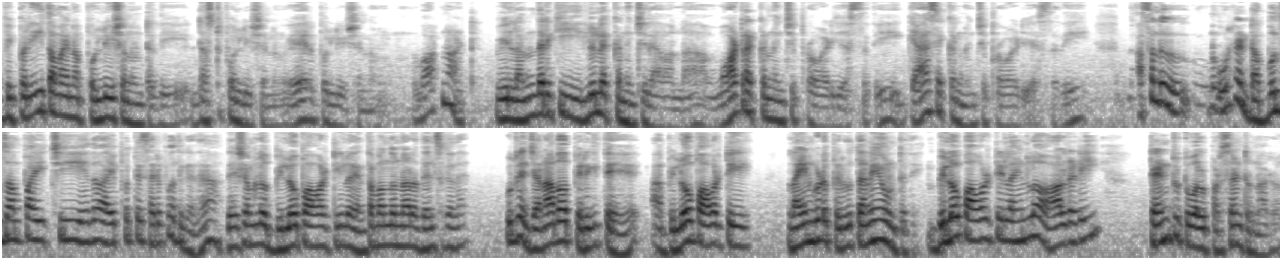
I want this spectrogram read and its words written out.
విపరీతమైన పొల్యూషన్ ఉంటుంది. Dust pollution air pollution what not. వీళ్ళందరికీ ఇల్లు ఎక్కడి నుంచి తేవాలా వాటర్ ఎక్కడి నుంచి ప్రొవైడ్ చేస్తుంది? గ్యాస్ ఎక్కడి నుంచి ప్రొవైడ్ చేస్తుంది? అసలు ఊరికే డబ్బులు సంపాదించి ఏదో అయిపోతే సరిపోదు కదా? దేశంలో బిలో పావర్టీలో ఎంతమంది ఉన్నారో తెలుసు కదా? ఊరికే జనాభా పెరిగితే ఆ బిలో పావర్టీ లైన్ కూడా పెరుగుతూనే ఉంటుంది. బిలో పావర్టీ లైన్లో already ten to twelve percent ఉన్నారు.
